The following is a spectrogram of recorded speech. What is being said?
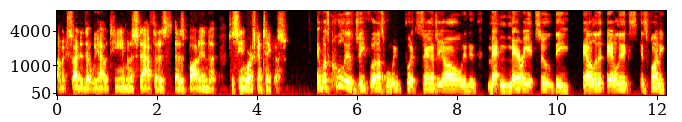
I'm excited that we have a team and a staff that is that is bought into to seeing where it's going to take us. And what's cool is G for us when we put synergy on and then marry it to the analytic, analytics. It's funny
